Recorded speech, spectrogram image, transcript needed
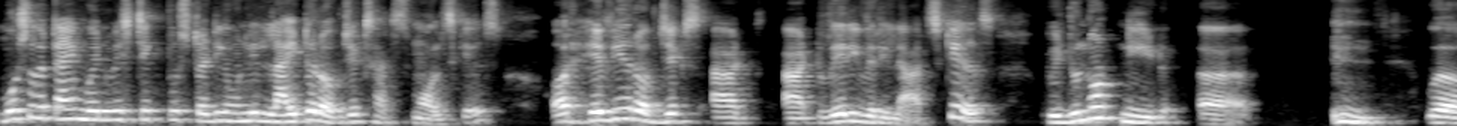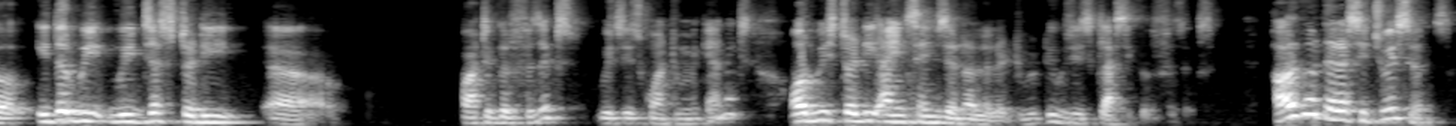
most of the time when we stick to study only lighter objects at small scales or heavier objects at, at very very large scales we do not need uh, well, either we, we just study uh, particle physics, which is quantum mechanics, or we study Einstein's general relativity, which is classical physics. However, there are situations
